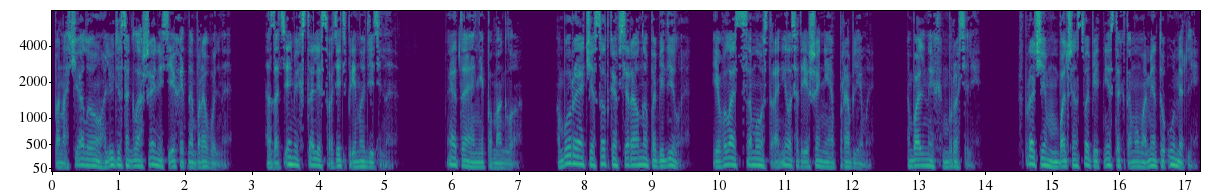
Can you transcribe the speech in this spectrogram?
Поначалу люди соглашались ехать добровольно, а затем их стали свозить принудительно. Это не помогло. Бурая чесотка все равно победила, и власть самоустранилась от решения проблемы. Больных бросили. Впрочем, большинство пятнистых к тому моменту умерли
